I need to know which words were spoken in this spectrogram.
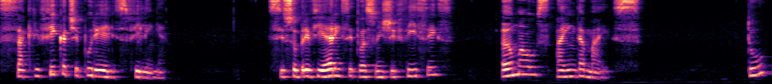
Sacrifica-te por eles, filhinha. Se sobrevierem situações difíceis, ama-os ainda mais. Tu,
